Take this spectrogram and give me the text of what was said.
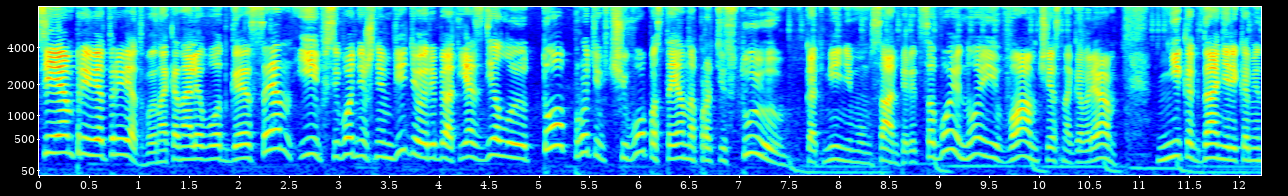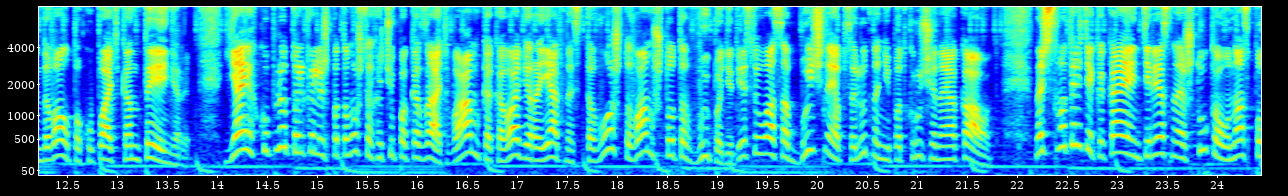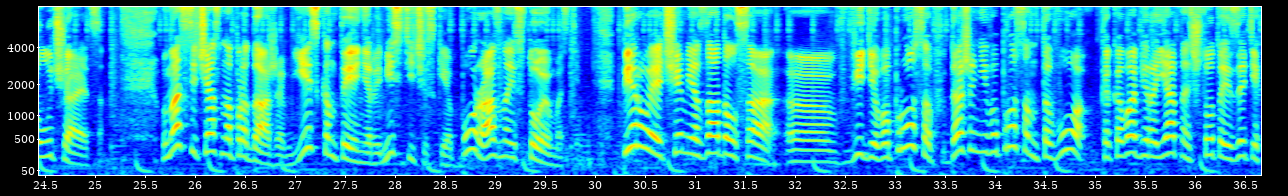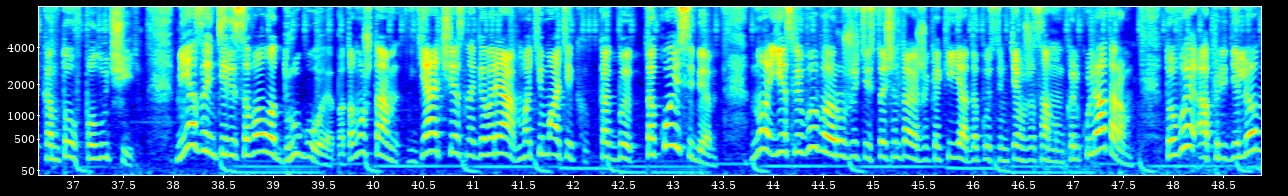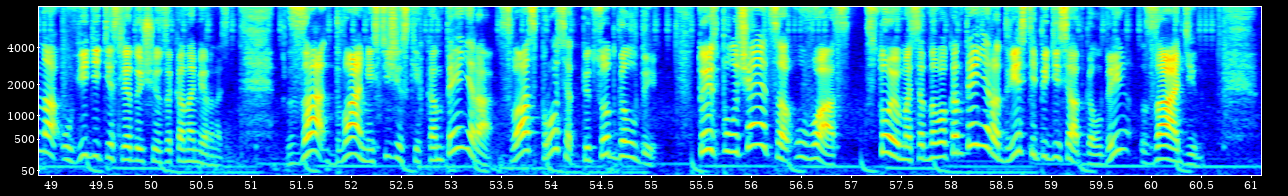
Всем привет-привет! Вы на канале Вот ГСН и в сегодняшнем видео, ребят, я сделаю то, против чего постоянно протестую, как минимум сам перед собой, но и вам, честно говоря, никогда не рекомендовал покупать контейнеры. Я их куплю только лишь потому, что хочу показать вам, какова вероятность того, что вам что-то выпадет, если у вас обычный, абсолютно не подкрученный аккаунт. Значит, смотрите, какая интересная штука у нас получается. У нас сейчас на продаже есть контейнеры мистические по разной стоимости. Первое, чем я задался э, в виде вопросов, даже не вопросом того, какова вероятность что-то из этих контов получить. Меня заинтересовало другое, потому что я, честно говоря, математик как бы такой себе, но если вы вооружитесь точно так же, как и я, допустим, тем же самым калькулятором, то вы определенно увидите следующую закономерность. За два мистических контейнера с вас просят 500 голды. То есть получается у вас стоимость одного контейнера 250 голды за один.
